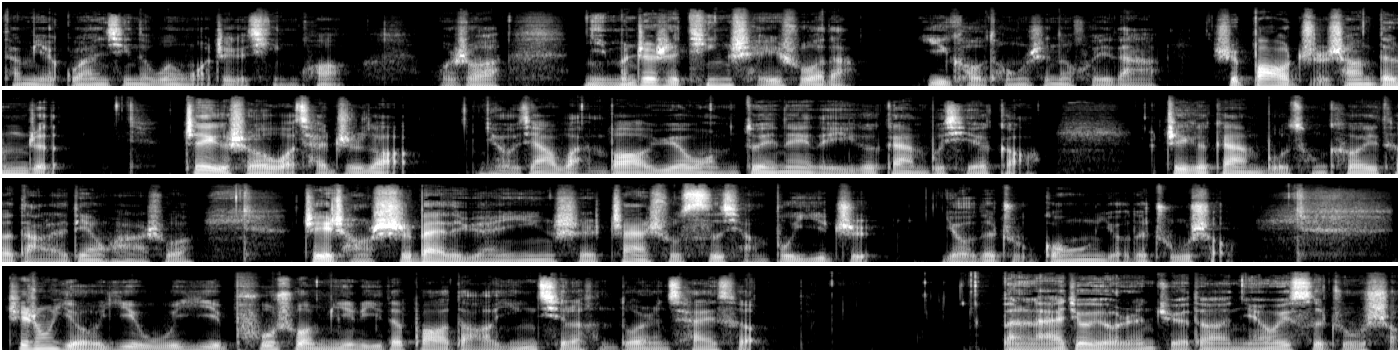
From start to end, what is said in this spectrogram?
他们也关心的问我这个情况。我说：“你们这是听谁说的？”异口同声的回答：“是报纸上登着的。”这个时候我才知道，有家晚报约我们队内的一个干部写稿。这个干部从科威特打来电话说，这场失败的原因是战术思想不一致，有的主攻，有的主守。这种有意无意、扑朔迷离的报道引起了很多人猜测。本来就有人觉得年维四主守，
